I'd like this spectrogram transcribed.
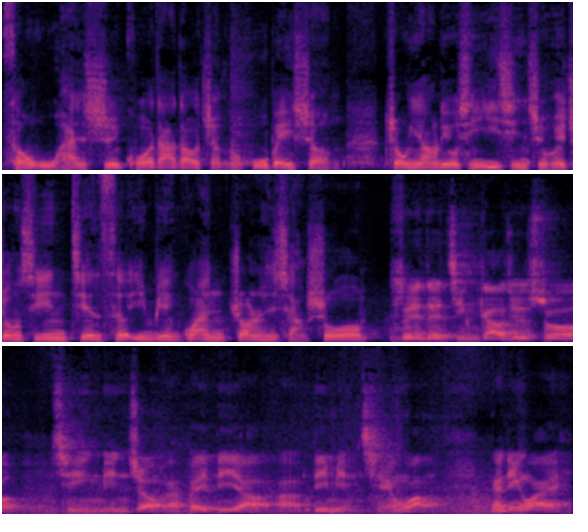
从武汉市扩大到整个湖北省。中央流行疫情指挥中心监测应变官庄仁祥说：“所谓的警告就是说，请民众啊，非必要啊，避免前往。那另外。”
